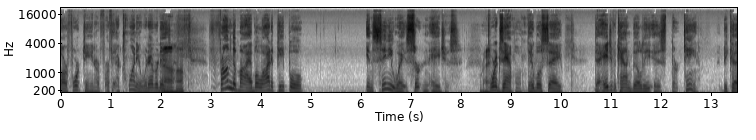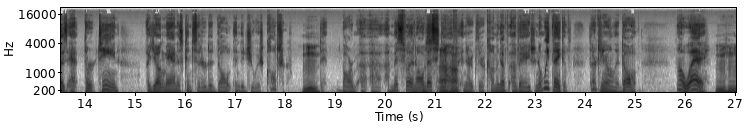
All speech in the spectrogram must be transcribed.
or 14 or, or 20 or whatever it is. uh-huh From the Bible, a lot of people insinuate certain ages. right For example, they will say the age of accountability is 13 because at 13, a young man is considered adult in the Jewish culture. Mm. That bar uh, uh, a mitzvah and all that Mis- stuff, uh-huh. and they're they're coming of, of age. And then we think of 13 year old adult. No way. Mm-hmm.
